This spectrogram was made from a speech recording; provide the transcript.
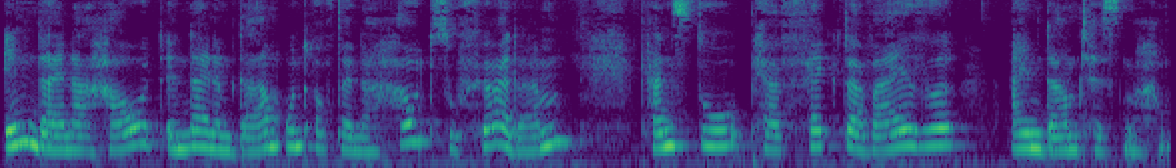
in deiner Haut, in deinem Darm und auf deiner Haut zu fördern, kannst du perfekterweise einen Darmtest machen.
